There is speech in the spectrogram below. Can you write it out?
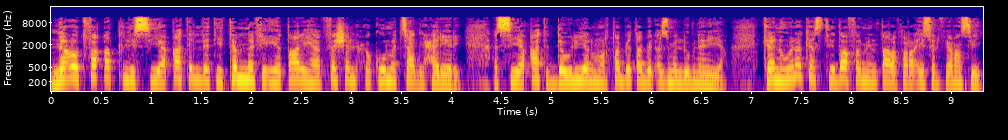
نعود فقط للسياقات التي تم في إطارها فشل حكومة سعد الحريري السياقات الدولية المرتبطة بالأزمة اللبنانية. كان هناك استضافة من طرف الرئيس الفرنسي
